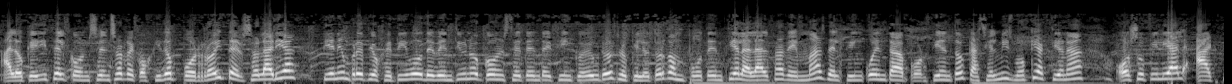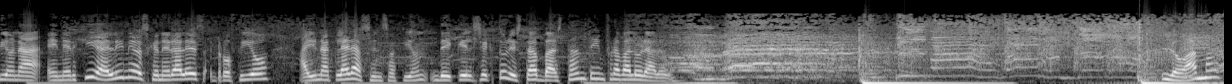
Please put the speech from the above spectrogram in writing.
a lo que dice el consenso recogido por Reuters. Solaria tiene un precio objetivo de 21,75 euros, lo que le otorga un potencial al alza de más del 50%, casi el mismo que Acciona o su filial Acciona Energía. En líneas generales, Rocío, hay una clara sensación de que el sector está bastante infravalorado. ¿Lo amas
